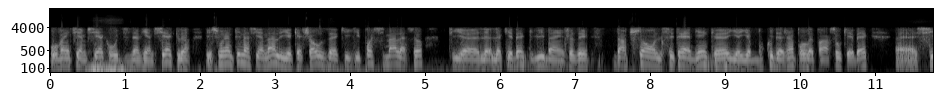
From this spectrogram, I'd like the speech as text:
au 20e siècle, au 19e siècle. Les souverainetés nationales, il y a quelque chose qui, qui est pas si mal à ça. Puis euh, le, Québec, lui, ben, je veux dire, dans tout ça, on le sait très bien qu'il y, y, a beaucoup de gens pour le penser au Québec. Euh, si,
